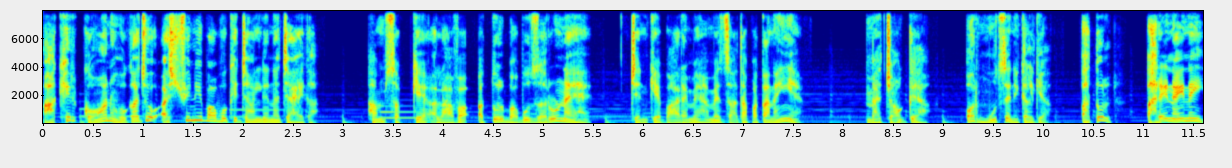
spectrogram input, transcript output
आखिर कौन होगा जो अश्विनी बाबू की जान लेना चाहेगा? हम सबके अलावा अतुल बाबू ज़रूर नए हैं, जिनके बारे में हमें ज़्यादा पता नहीं है। मैं चौंक गया और मुँह से निकल गया। अतुल, अरे नहीं नहीं,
